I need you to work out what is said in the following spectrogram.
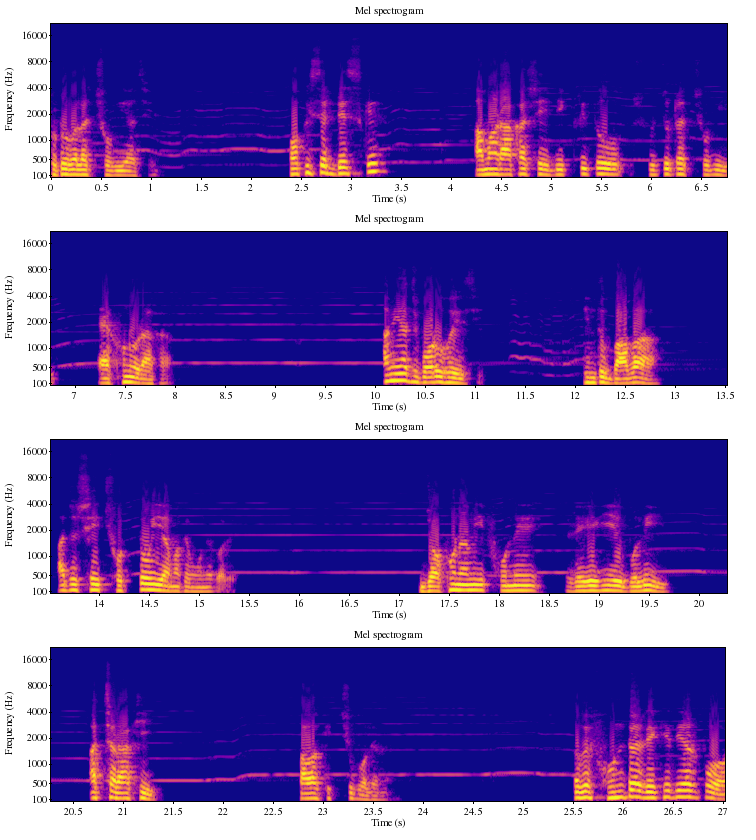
ছোটবেলার ছবি আছে। অফিসের ডেস্কে আমার আকাশে বিকৃত সূর্যটার ছবি এখনও রাখা। আমি আজ বড় হয়েছি, কিন্তু বাবা আজও সেই ছোট্টই আমাকে মনে করে। যখন আমি ফোনে রেগে গিয়ে বলি আচ্ছা রাখি। বাবা কিচ্ছু বলে না। তবে ফোনটা রেখে দেওয়ার পর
